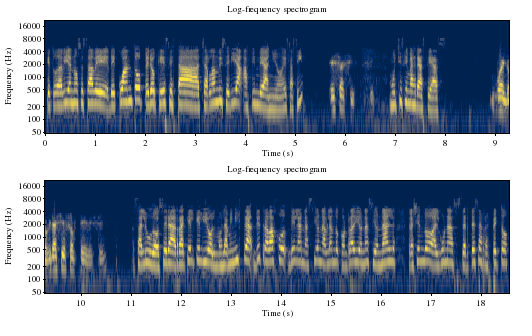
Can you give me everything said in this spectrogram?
que todavía no se sabe de cuánto, pero que se está charlando y sería a fin de año. ¿Es así? Es así. sí. Muchísimas gracias. Bueno, gracias a ustedes. ¿eh? Saludos, era Raquel Kelly Olmos, la ministra de Trabajo de la Nación, hablando con Radio Nacional, trayendo algunas certezas respecto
